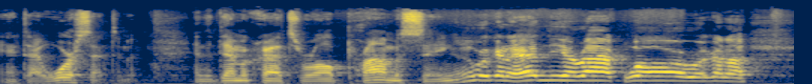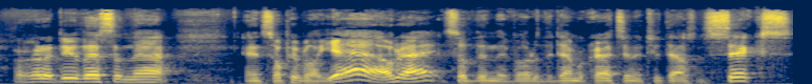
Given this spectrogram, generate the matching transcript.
anti war sentiment and the Democrats were all promising, oh, "We're going to end the Iraq War. We're going we're to do this and that." And so people are like, "Yeah, all right." So then they voted the Democrats in in 2006,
